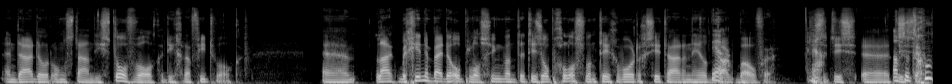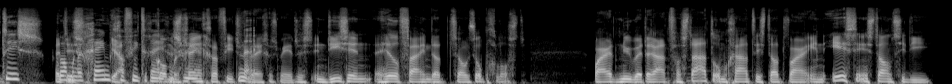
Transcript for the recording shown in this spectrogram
En daardoor ontstaan die stofwolken, die grafietwolken. Eh, laat ik beginnen bij de oplossing, want het is opgelost. Want tegenwoordig zit daar een heel Ja. dak boven. Dus Ja. het is, eh, het Als het goed is, komen er geen grafietregels komen er geen meer. grafietregels meer. Dus in die zin heel fijn dat het zo is opgelost. Waar het nu bij de Raad van State om gaat, is dat waar in eerste instantie die,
